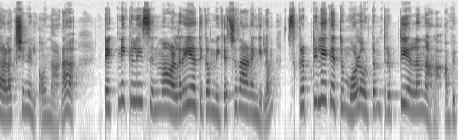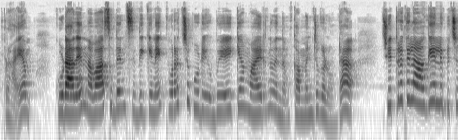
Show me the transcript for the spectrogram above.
കളക്ഷനിൽ ഒന്നാണ്. ടെക്നിക്കലി സിനിമ വളരെയധികം മികച്ചതാണെങ്കിലും സ്ക്രിപ്റ്റിലേക്ക് എത്തുമ്പോൾ ഒട്ടും തൃപ്തിയല്ലെന്നാണ് അഭിപ്രായം. കൂടാതെ നവാസുദ്ദീൻ സിദ്ദിഖിനെ കുറച്ചുകൂടി ഉപയോഗിക്കാമായിരുന്നുവെന്നും കമന്റുകളുണ്ട്. ചിത്രത്തിൽ ആകെ ലഭിച്ച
